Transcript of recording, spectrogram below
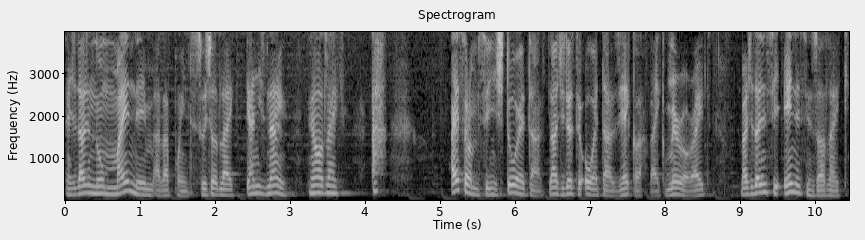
And she doesn't know my name at that point. So she was like, Yanni's name. And I was like, ah, I thought I'm saying Stoeta. That you just say Oeta, Zekla, like mirror, right? But she doesn't say anything. So I was like,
